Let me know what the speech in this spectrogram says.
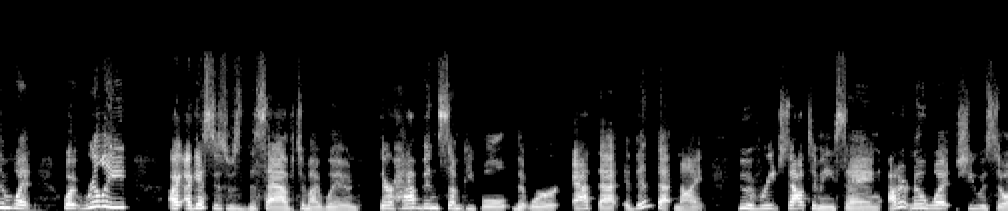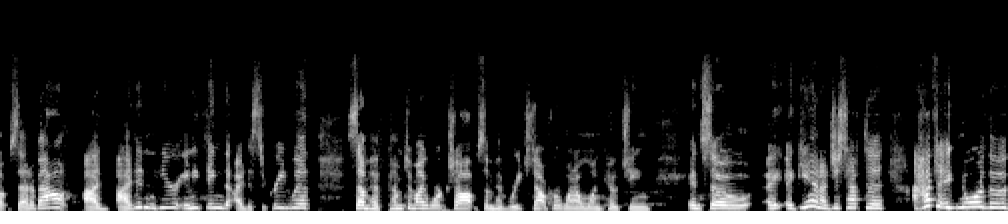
then what what really I, I guess this was the salve to my wound. There have been some people that were at that event that night who have reached out to me saying, I don't know what she was so upset about. I, I didn't hear anything that I disagreed with. Some have come to my workshop, some have reached out for one on one coaching. And so I, again, I just have to I have to ignore the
